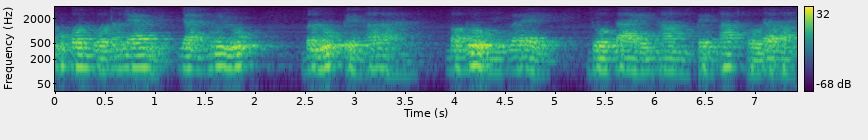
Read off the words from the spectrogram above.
บุคคลบวชนั้นแล้วยังไม่รู้บรรลุเป็นพระอรหันต์บางรูปนี่ก็ได้ดวงตาเห็นธรรมเป็นพระโสดาบัน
